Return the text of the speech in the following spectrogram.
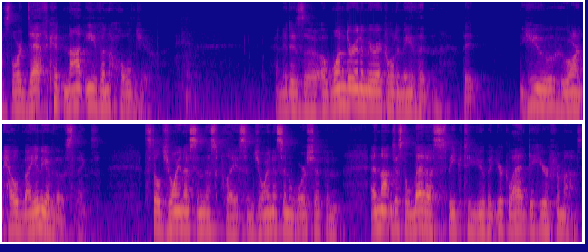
Because, Lord, death could not even hold you. And it is a, a, wonder and a miracle to me that, that you, who aren't held by any of those things, still join us in this place and join us in worship and, and not just let us speak to you, but you're glad to hear from us.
